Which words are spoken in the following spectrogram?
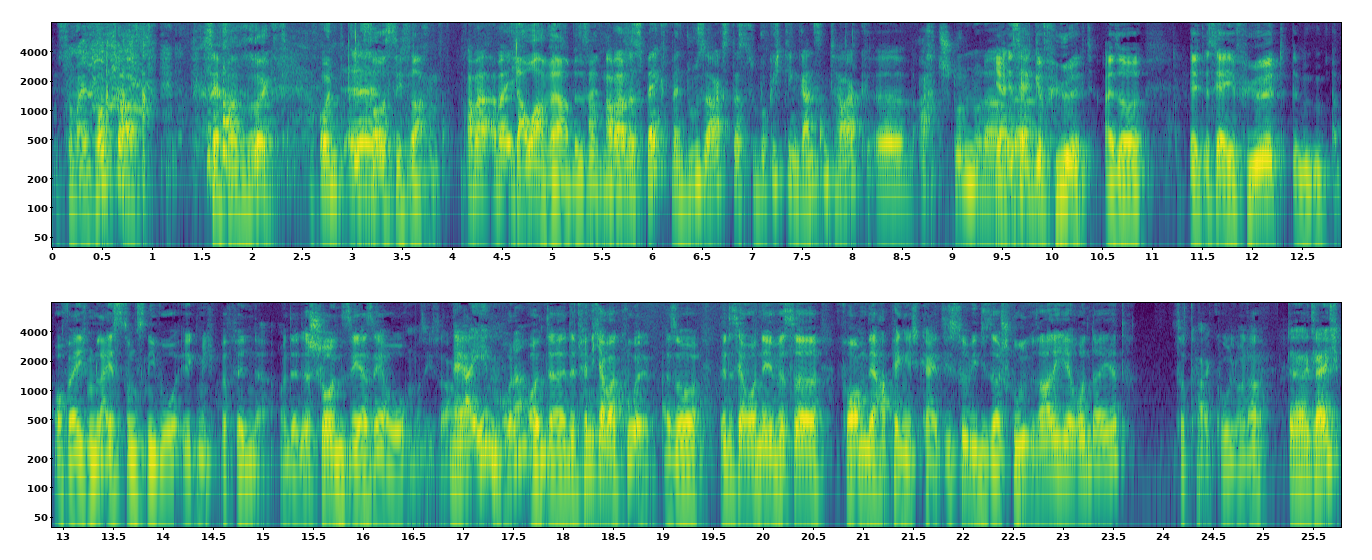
Das ist so mein Podcast. Ist ja verrückt. Und, Du äh, traust dich Sachen. aber, aber ich, Dauerwerbesinn. aber Respekt, wenn du sagst, dass du wirklich den ganzen Tag äh, acht Stunden oder. ja, ist ja gefühlt. Also, es ist ja gefühlt, ähm, auf welchem Leistungsniveau ich mich befinde. Und das ist schon sehr, sehr hoch, muss ich sagen. Naja, eben, oder? Und äh, das finde ich aber cool. Also, das ist ja auch eine gewisse Form der Abhängigkeit. Siehst du, wie dieser Stuhl gerade hier runter geht? Total cool, oder? Der gleich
